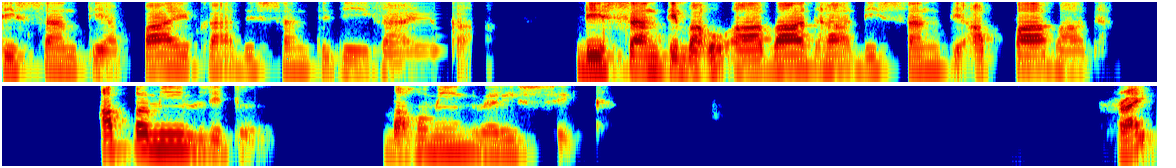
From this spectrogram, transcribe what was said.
Disanti apayuka, disanti digayuka. Disanti bahu abadha, disanti appabadha. Appa mean little, bahu mean very sick. Right?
